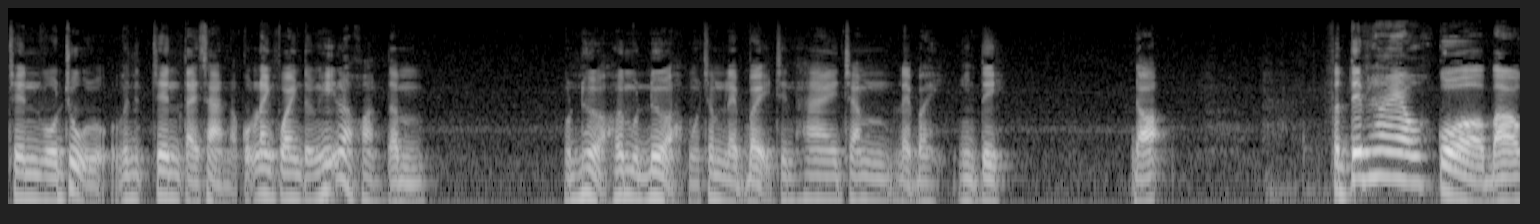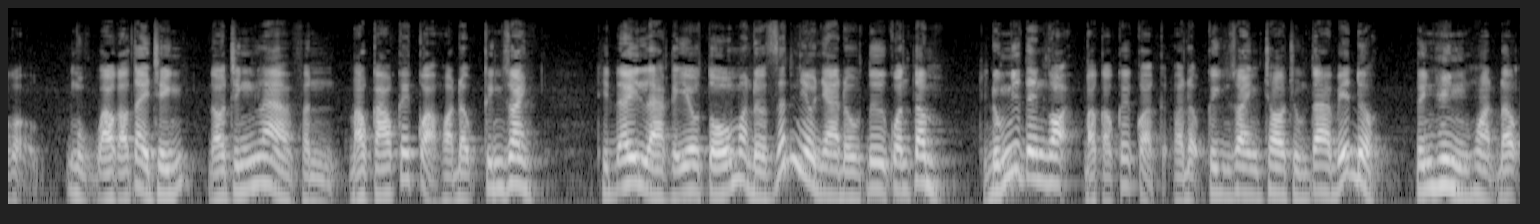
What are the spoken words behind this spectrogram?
trên vốn chủ, trên tài sản nó cũng lanh quanh, tôi nghĩ là khoảng tầm một nửa, hơn một nửa 107 trên 207 nghìn tỷ. Đó. Phần tiếp theo của báo mục báo cáo tài chính, đó chính là phần báo cáo kết quả hoạt động kinh doanh thì đây là cái yếu tố mà được rất nhiều nhà đầu tư quan tâm thì đúng như tên gọi, báo cáo kết quả hoạt động kinh doanh cho chúng ta biết được tình hình hoạt động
